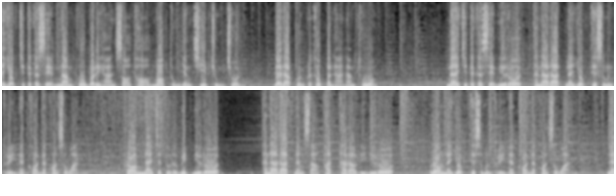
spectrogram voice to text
ายกจิตเกษมนำผู้บริหารสอทอมอบถุงยังชีพชุมชน ได้รับผลกระทบปัญหาน้ำท่วม นายจิตเกษมนิโรธธนรัตน์นายกเทศมนตรีนครนครสวรรค์ พร้อมนายจตุรวิทย์นิโรธธนรัตน์นางสาวพัฒน์ธาราวดีนิโรธรองนายกเทศมนตรีนครนครสวรรค์ และ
